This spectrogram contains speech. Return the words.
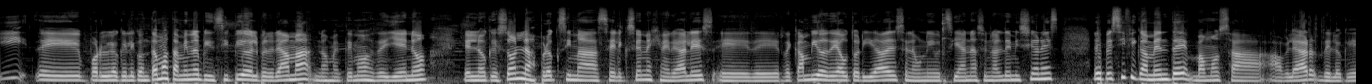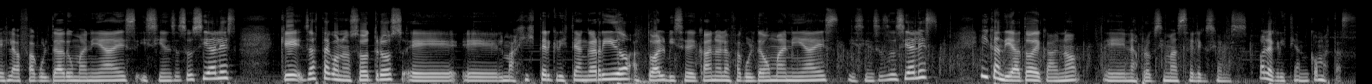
Y eh, por lo que le contamos también al principio del programa, nos metemos de lleno en lo que son las próximas elecciones generales eh, de recambio de autoridades en la Universidad Nacional de Misiones. Específicamente vamos a hablar de lo que es la Facultad de Humanidades y Ciencias Sociales, que ya está con nosotros eh, el magíster Cristian Garrido, actual vicedecano de la Facultad de Humanidades y Ciencias Sociales y candidato a decano en las próximas elecciones. Hola Cristian, ¿cómo estás?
